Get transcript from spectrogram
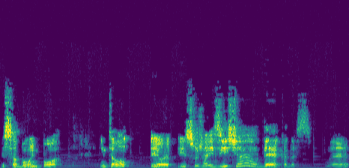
de sabão em pó. Então, eu, isso já existe há décadas, né?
